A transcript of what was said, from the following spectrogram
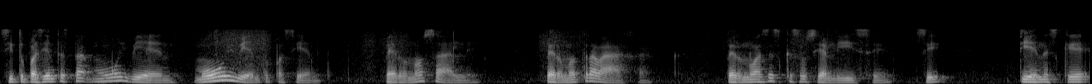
si tu paciente está muy bien, muy bien tu paciente, pero no sale, pero no trabaja, pero no haces que socialice, ¿sí? Tienes que,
